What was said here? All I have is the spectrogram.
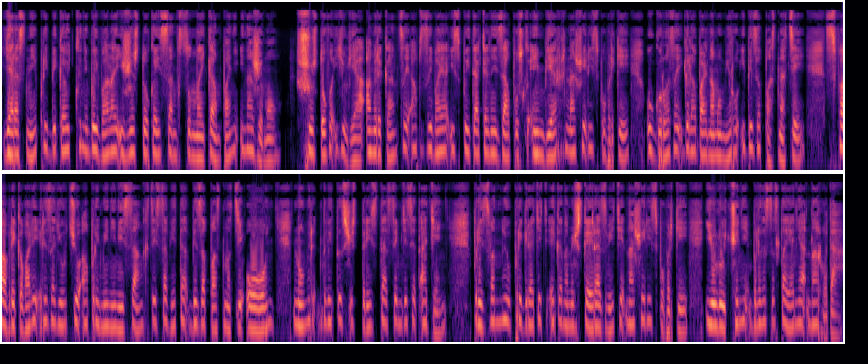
яростно прибегают к небывалой и жестокой санкционной кампании и нажиму. 6 июля американцы, обзывая испытательный запуск МБР нашей республики угрозой глобальному миру и безопасности, сфабриковали резолюцию о применении санкций Совета безопасности ООН номер 2371, призванную прекратить экономическое развитие нашей республики и улучшение благосостояния народа.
